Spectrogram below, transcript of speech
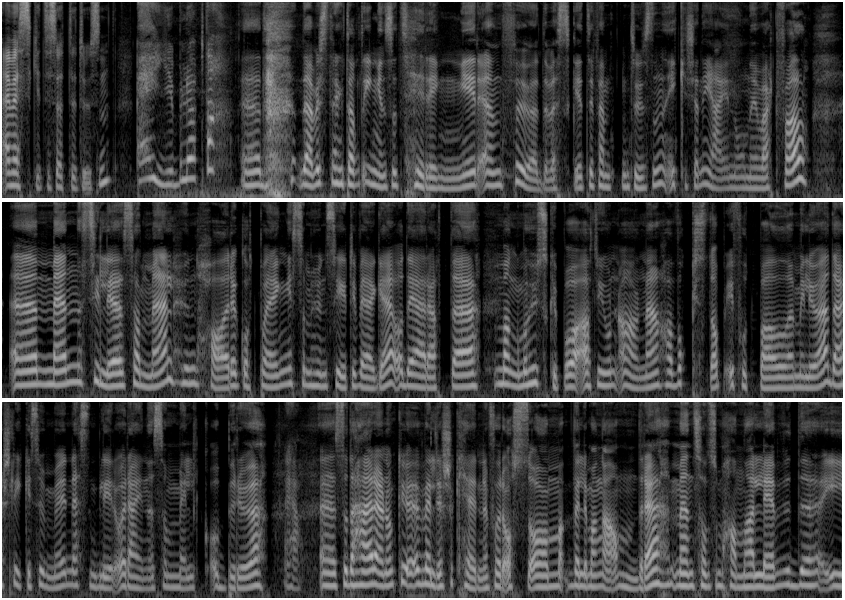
en veske til 70 000. Høye beløp, da! Eh, det er vel strengt talt ingen som trenger en fødeveske til 15 000. Ikke kjenner jeg noen, i hvert fall. Men Silje Sandmæl hun har et godt poeng, som hun sier til VG, og det er at mange må huske på at Arne har vokst opp i fotballmiljøet der slike summer nesten blir å regne som melk og brød. Ja. Eh, så det her er nok veldig sjokkerende for oss og veldig mange andre, men sånn som han har levd i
